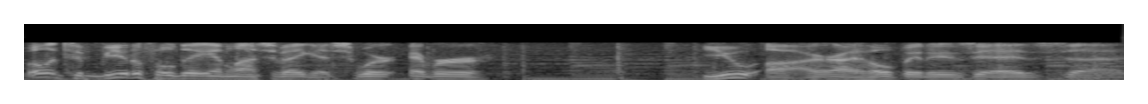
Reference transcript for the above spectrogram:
Well, it's a beautiful day in Las Vegas, wherever you are. I hope it is as uh,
